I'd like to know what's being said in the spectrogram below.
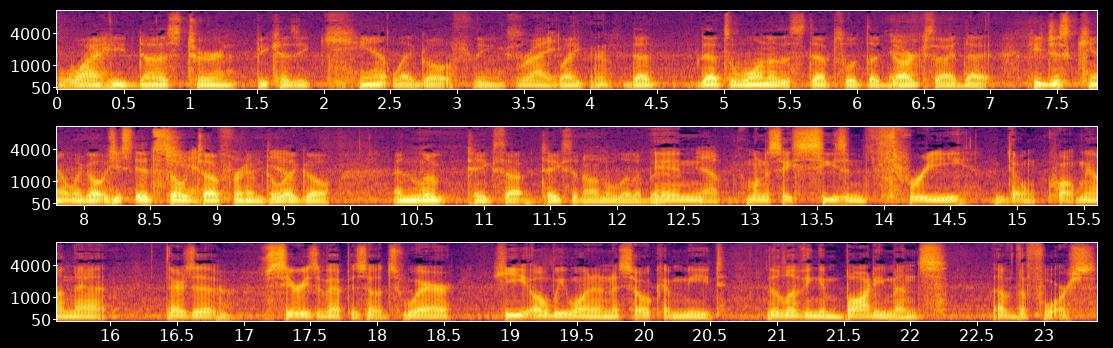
why he does turn because he can't let go of things. Right. Like Yeah. that. That's one of the steps with the dark side that he just can't let go. He, it's so can't. tough for him to Yeah. let go, and Luke takes up takes it on a little bit. in Yep. I want to say season three. Don't quote me on that. There's a series of episodes where he, Obi Wan, and Ahsoka meet the living embodiments of the Force.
